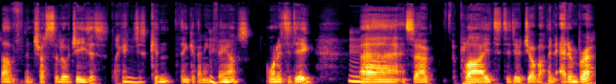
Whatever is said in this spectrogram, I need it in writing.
love and trust the Lord Jesus. Like I Mm. just couldn't think of anything Mhm. else I wanted to do. Mm. Uh, and so I applied to do a job up in Edinburgh,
